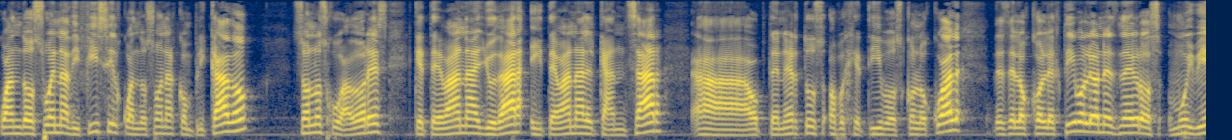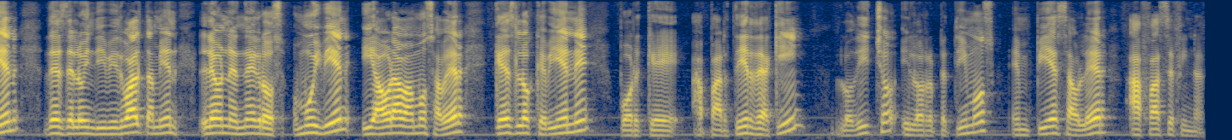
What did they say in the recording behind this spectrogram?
cuando suena difícil, cuando suena complicado, son los jugadores que te van a ayudar y te van a alcanzar a obtener tus objetivos. Con lo cual, desde lo colectivo, Leones Negros muy bien. Desde lo individual también, Leones Negros muy bien. Y ahora vamos a ver qué es lo que viene, porque a partir de aquí, lo dicho y lo repetimos, empieza a oler a fase final.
